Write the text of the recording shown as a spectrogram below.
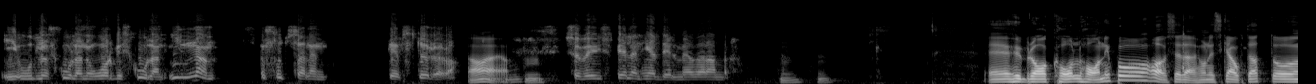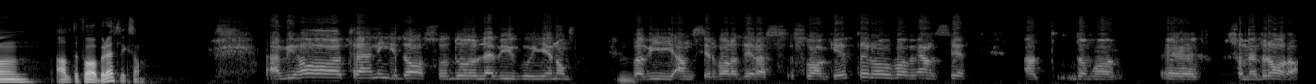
i Odlarskolan och Årbyskolan innan futsalen blev större då. Ja, ja, ja. Mm. Så vi spelat en hel del med varandra. Eh, hur bra koll har ni på AFC där? Har ni scoutat och allt är förberett liksom? Ja, vi har träning idag så då lär vi gå igenom vad vi anser vara deras svagheter och vad vi anser att de har eh, som är bra då.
